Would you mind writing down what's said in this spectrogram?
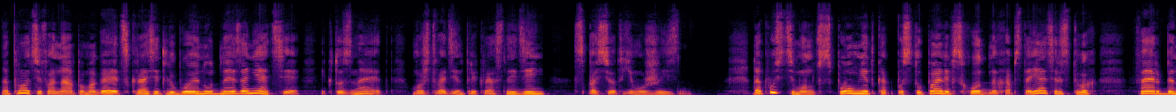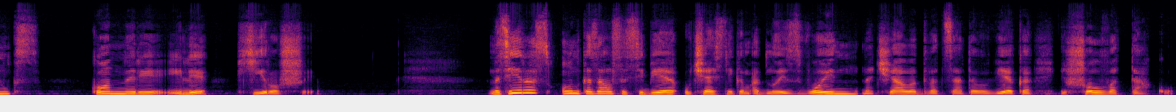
Напротив, она помогает скрасить любое нудное занятие, и, кто знает, может, в один прекрасный день спасет ему жизнь. Допустим, он вспомнит, как поступали в сходных обстоятельствах Фербенкс, Коннери или Хироши. На сей раз он казался себе участником одной из войн начала XX века и шел в атаку.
